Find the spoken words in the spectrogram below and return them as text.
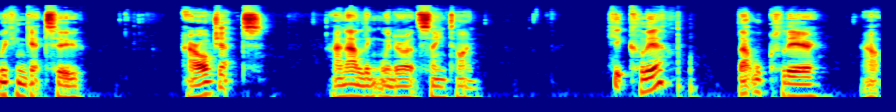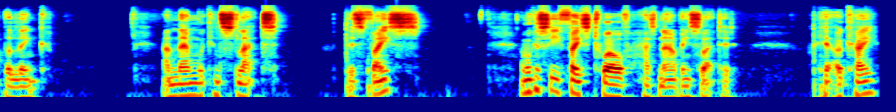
We can get to our object and our link window at the same time hit clear that will clear out the link and then we can select this face and we can see face 12 has now been selected hit OK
